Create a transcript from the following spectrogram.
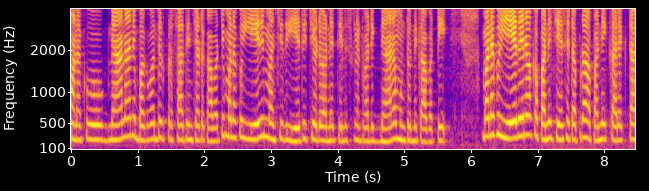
మనకు జ్ఞానాన్ని భగవంతుడు ప్రసాదించాడు కాబట్టి మనకు ఏది మంచిది ఏది చెడు అనేది తెలుసుకునేటువంటి జ్ఞానం ఉంటుంది కాబట్టి మనకు ఏదైనా ఒక పని చేసేటప్పుడు ఆ పని కరెక్టా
